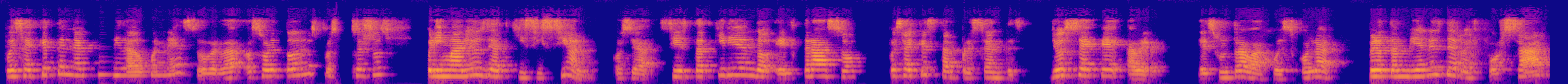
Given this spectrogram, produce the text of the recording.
Pues hay que tener cuidado con eso, ¿verdad? Sobre todo en los procesos primarios de adquisición. O sea, si está adquiriendo el trazo, pues hay que estar presentes. Yo sé que, a ver, es un trabajo escolar, pero también es de reforzar,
